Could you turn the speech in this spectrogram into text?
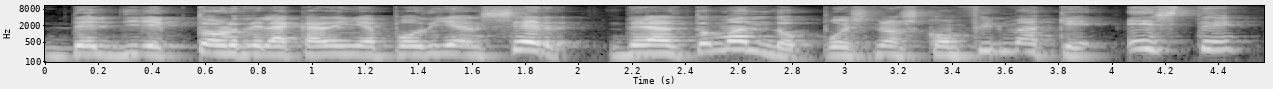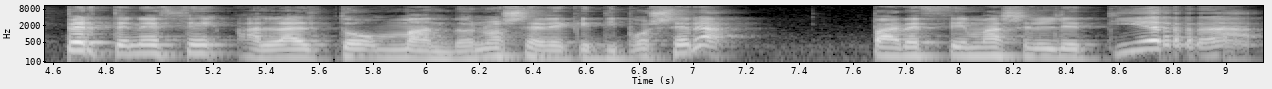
del director de la academia podían ser del alto mando? Pues nos confirma que este pertenece al alto mando. No sé de qué tipo será. Parece más el de tierra...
